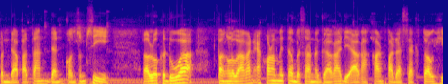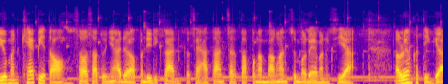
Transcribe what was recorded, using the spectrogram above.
pendapatan dan konsumsi. Lalu kedua, pengeluaran ekonomi terbesar negara diarahkan pada sektor human capital, salah satunya adalah pendidikan, kesehatan, serta pengembangan sumber daya manusia. Lalu yang ketiga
